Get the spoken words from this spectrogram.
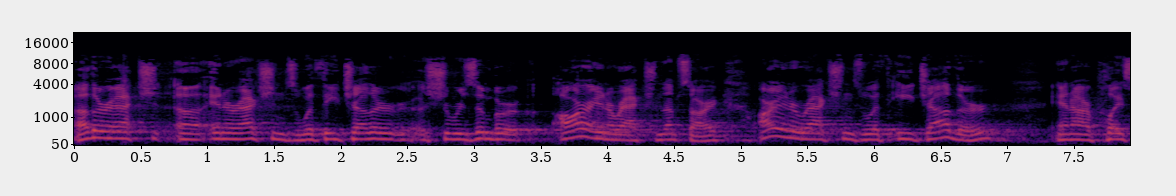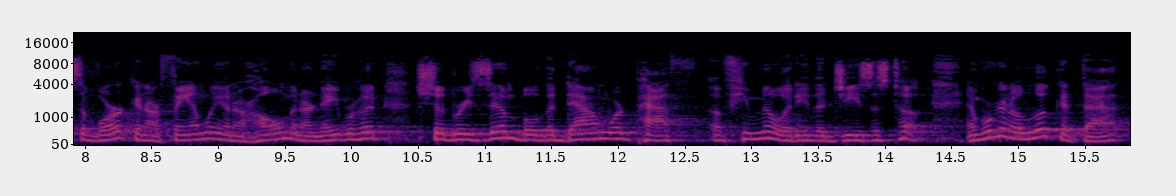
Other action, uh, interactions with each other should resemble our interactions. I'm sorry, our interactions with each other in our place of work, in our family, in our home, in our neighborhood should resemble the downward path of humility that Jesus took. And we're going to look at that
